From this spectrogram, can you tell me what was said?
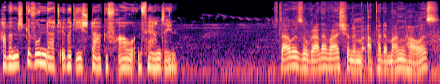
habe mich gewundert über die starke Frau im Fernsehen. Ich glaube sogar, da war ich schon im Appartementhaus.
